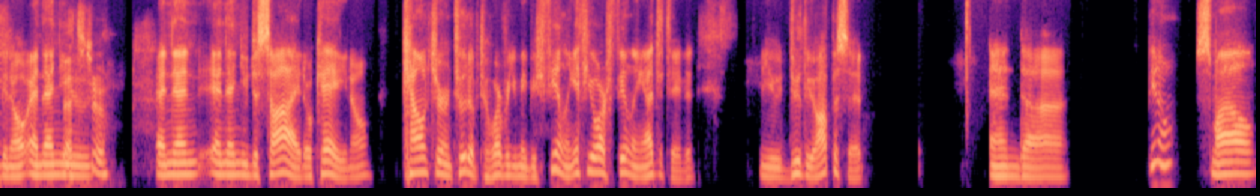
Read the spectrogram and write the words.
you know and then you That's true. and then and then you decide okay you know counterintuitive to whoever you may be feeling if you are feeling agitated you do the opposite and uh you know smile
